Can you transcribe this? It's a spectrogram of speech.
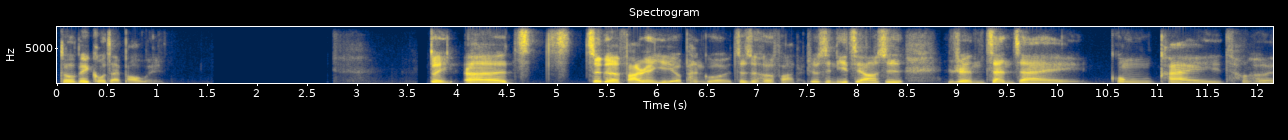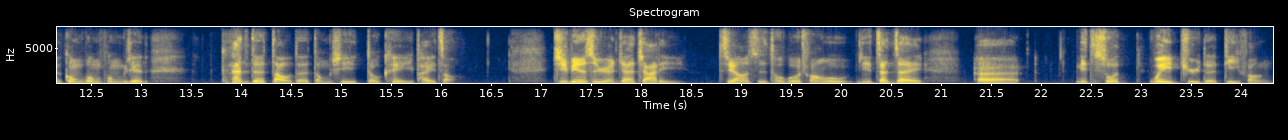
都被狗仔包围。对，呃，这个法院也有判过，这是合法的，就是你只要是人站在公开场合、公共空间看得到的东西都可以拍照，即便是人家家里，只要是透过窗户，你站在呃你所畏惧的地方，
